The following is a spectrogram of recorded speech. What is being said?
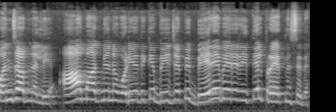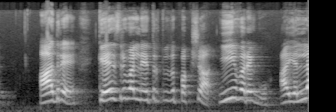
ಪಂಜಾಬ್ನಲ್ಲಿ ಆಮ್ ಆದ್ಮಿಯನ್ನು ಒಡೆಯೋದಿಕ್ಕೆ ಬಿಜೆಪಿ ಬೇರೆ ಬೇರೆ ರೀತಿಯಲ್ಲಿ ಪ್ರಯತ್ನಿಸಿದೆ. ಆದರೆ ಕೇಜ್ರಿವಾಲ್ ನೇತೃತ್ವದ ಪಕ್ಷ ಈವರೆಗೂ ಆ ಎಲ್ಲ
